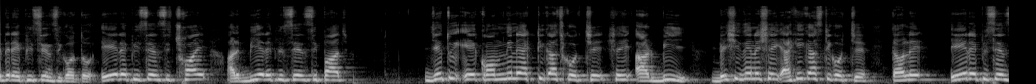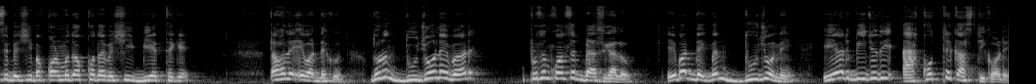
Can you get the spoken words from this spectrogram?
এদের এফিসিয়েন্সি কত? এর এফিসিয়েন্সি ছয়, আর বি এর এফিসিয়েন্সি পাঁচ। যেহেতু এ কম দিনে একটি কাজ করছে, সেই আর বি বেশি দিনে সেই একই কাজটি করছে, তাহলে এর এফিসিয়েন্সি বেশি বা কর্মদক্ষতা বেশি বি এর থেকে। তাহলে এবার দেখুন, ধরুন দুজন এবার, প্রথম কনসেপ্ট ব্যাস গেল। এবার দেখবেন দুজনে এ আর বি যদি একত্রে কাজটি করে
